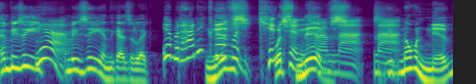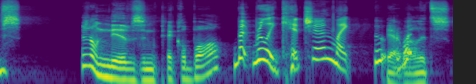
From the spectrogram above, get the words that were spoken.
MVZ, Yeah. MVZ. And the guys are like, Yeah, but how do you come up with What's kitchen from that? Matt? No one nivs. There's no nivs in pickleball. But really, kitchen? Like, who, Yeah, what? well, it's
